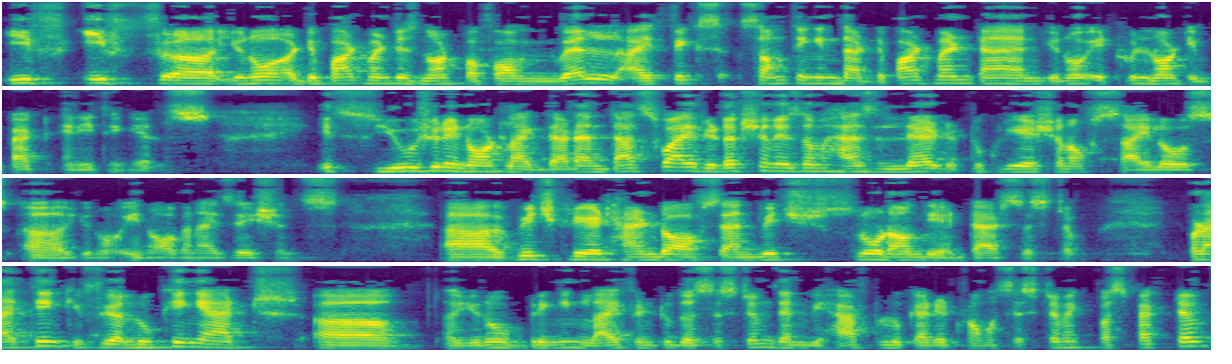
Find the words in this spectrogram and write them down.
if if uh, you know a department is not performing well i fix something in that department and you know it will not impact anything else. It's usually not like that. And that's why reductionism has led to creation of silos uh, you know in organizations uh, which create handoffs and which slow down the entire system but i think if we are looking at uh, you know bringing life into the system then we have to look at it from a systemic perspective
